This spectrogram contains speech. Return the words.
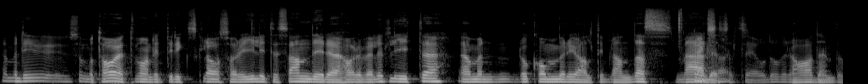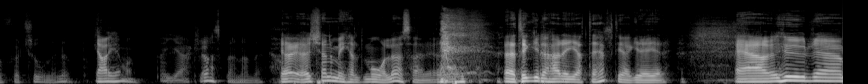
Ja, men det är som att ta ett vanligt dricksglas. Har du i lite sand i det, har du väldigt lite, ja men då kommer det ju alltid blandas med det så Exakt. att säga. Och då vill du ha den buffertzonen upp. Jajamän. Jäklar vad spännande. Jag, jag känner mig helt mållös här. Jag, jag tycker det här är jättehäftiga grejer. Eh, hur, eh,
